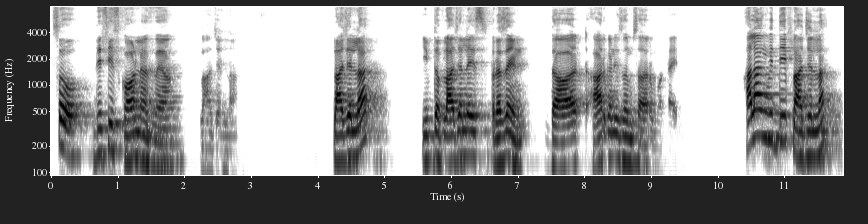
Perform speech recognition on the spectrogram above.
So, this is called as the flagella. Flagella, if the flagella is present, the organisms are motile. Along with the flagella,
